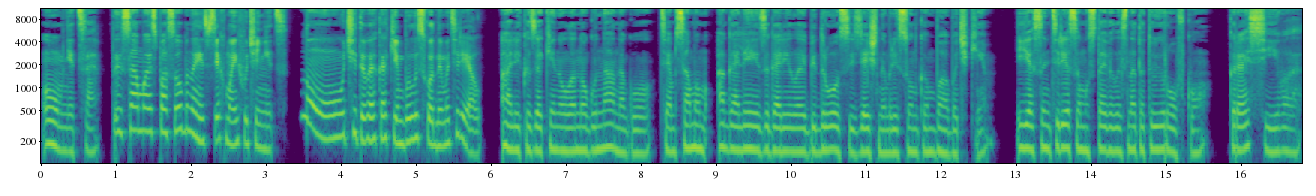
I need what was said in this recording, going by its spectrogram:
Умница. Ты самая способная из всех моих учениц. Ну, учитывая, каким был исходный материал». Алика закинула ногу на ногу, тем самым оголяя загорелое бедро с изящным рисунком бабочки. Я с интересом уставилась на татуировку. Красиво.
